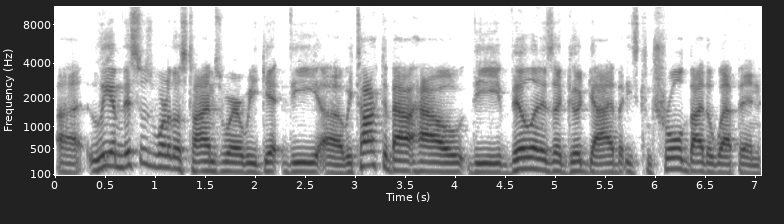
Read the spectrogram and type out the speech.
Uh, Liam, this was one of those times where we get the. Uh, we talked about how the villain is a good guy, but he's controlled by the weapon.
